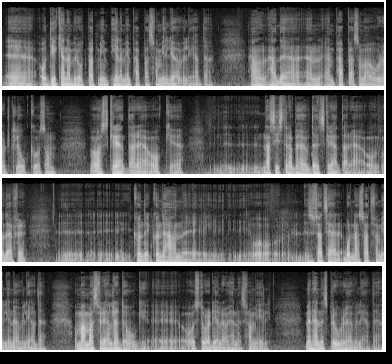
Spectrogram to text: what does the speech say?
Eh, och det kan ha berott på att min, hela min pappas familj överlevde. Han hade en, en pappa som var oerhört klok och som var skräddare och eh, nazisterna behövde skräddare och, och därför Eh, kunde, kunde han eh, och, så att säga ordna så att familjen överlevde. Och mammas föräldrar dog eh, och stora delar av hennes familj. Men hennes bror överlevde.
